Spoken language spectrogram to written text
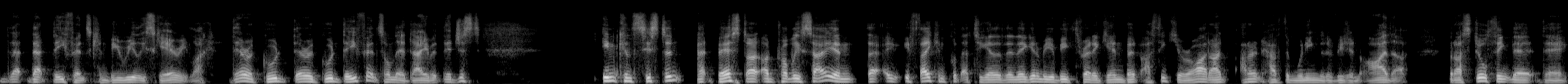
that that defense can be really scary. Like they're a good they're a good defense on their day, but they're just inconsistent at best. I, would probably say, and that, if they can put that together, then they're going to be a big threat again. But I think you're right. I, I don't have them winning the division either, but I still think they're they're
